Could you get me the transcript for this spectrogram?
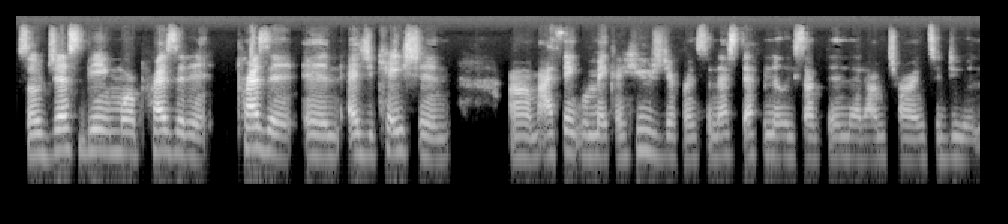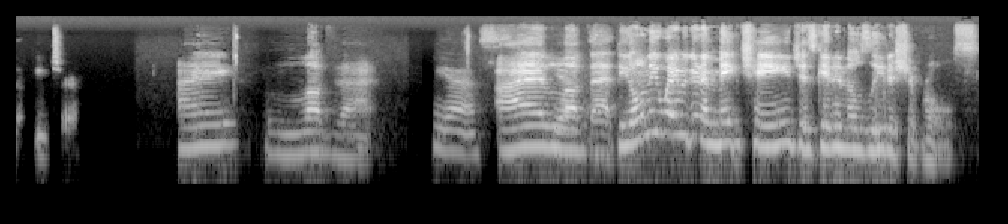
So just being more present present in education um, I think will make a huge difference. And that's definitely something that I'm trying to do in the future. I love that. Yes. I love that. The only way we're going to make change is getting those leadership roles.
